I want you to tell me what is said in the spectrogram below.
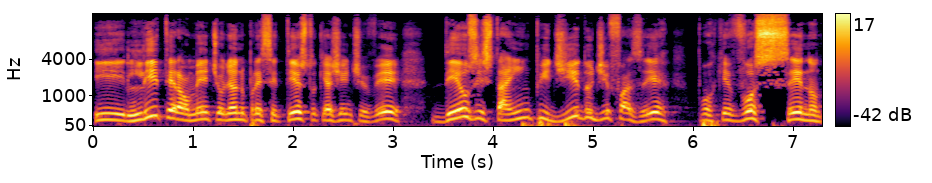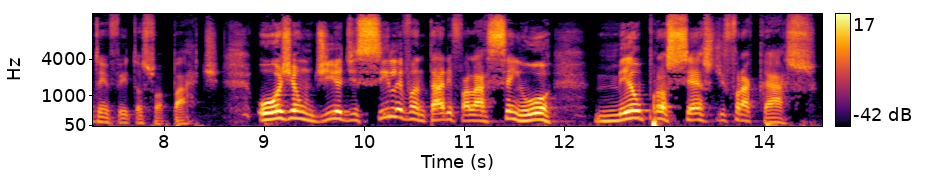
E literalmente, olhando para esse texto que a gente vê, Deus está impedido de fazer porque você não tem feito a sua parte. Hoje é um dia de se levantar e falar: Senhor, meu processo de fracasso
